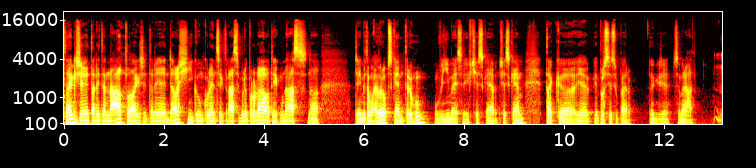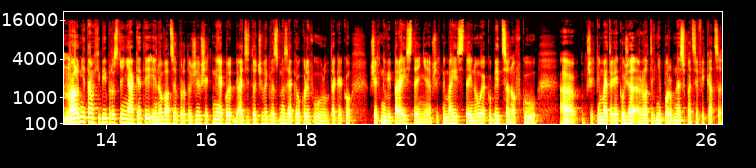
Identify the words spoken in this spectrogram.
takže tady ten nátlak, že tady je další konkurence, která se bude prodávat i u nás na dejme tomu evropském trhu, uvidíme jestli i v českém, českém tak eh, je, je prostě super. Takže jsem rád. No ale mě tam chybí prostě nějaké ty inovace, protože všechny, jako, ať si to člověk vezme z jakéhokoliv úhlu, tak jako všechny vypadají stejně, všechny mají stejnou jakoby cenovku a všechny mají tak jakože relativně podobné specifikace.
